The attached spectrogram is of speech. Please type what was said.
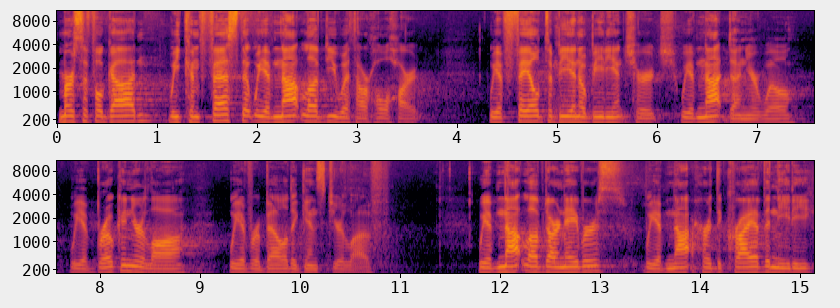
Merciful God, we confess that we have not loved you with our whole heart. We have failed to be an obedient church. We have not done your will. We have broken your law we have rebelled against your love. We have not loved our neighbors. We have not heard the cry of the needy.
